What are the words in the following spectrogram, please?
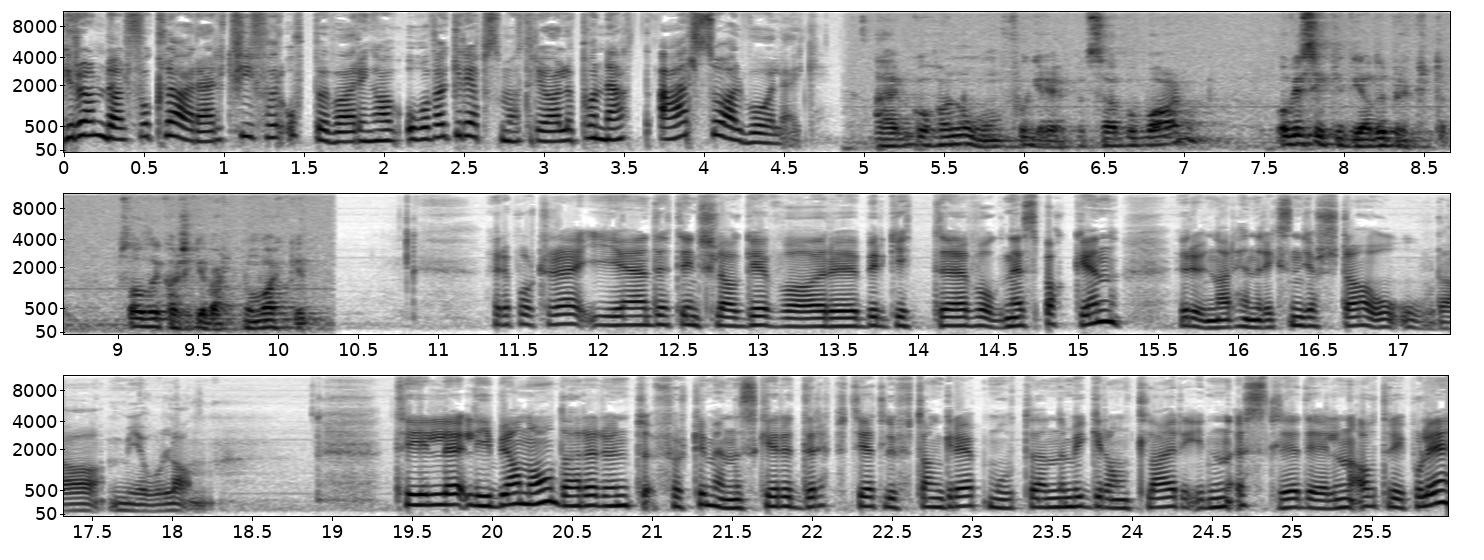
Grøndal forklarer hvorfor oppbevaring av overgrepsmateriale på nett er så alvorlig. Ergo har noen forgrepet seg på barn, og hvis ikke de hadde brukt det, så hadde det kanskje ikke vært noe marked. Reportere i dette innslaget var Birgitte Vågnes Bakken, Runar Henriksen Jørstad og Ola Mjåland. Til Libya nå, der er rundt 40 mennesker drept i et luftangrep mot en migrantleir i den østlige delen av Tripoli.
